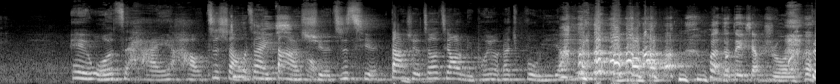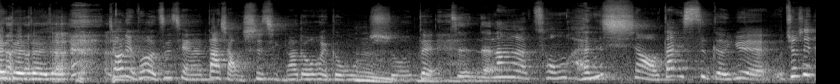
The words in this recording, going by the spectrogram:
哎、我儿子还好，至少在大学之前，大学之后交女朋友那就不一样了。换个对象说了，对对对对，交女朋友之前的大小事情他都会跟我说。对，真的。那从很小，大概四个月，就是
